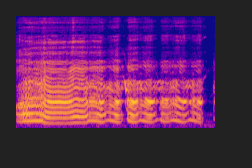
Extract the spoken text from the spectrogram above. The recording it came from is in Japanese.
ああ。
